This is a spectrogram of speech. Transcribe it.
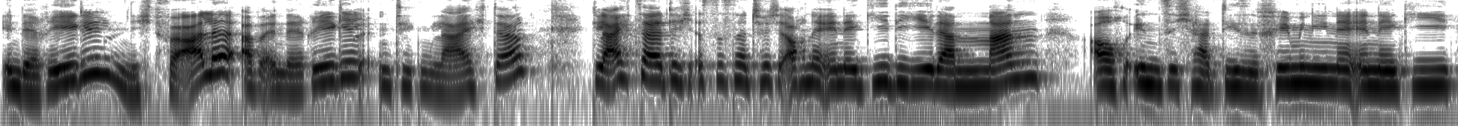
in der Regel, nicht für alle, aber in der Regel ein Ticken leichter. Gleichzeitig ist es natürlich auch eine Energie, die jeder Mann auch in sich hat, diese feminine Energie,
